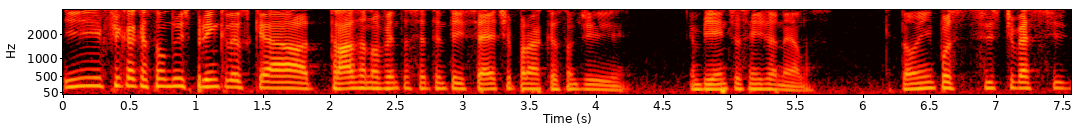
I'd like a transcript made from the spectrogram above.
E fica a questão do sprinklers, que é a, traz a 9077 para a questão de ambientes sem janelas. Então, se tivesse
